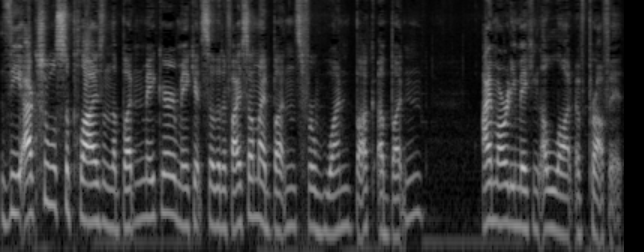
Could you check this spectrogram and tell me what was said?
the actual supplies in the button maker make it so that if I sell my buttons for one buck a button, I'm already making a lot of profit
